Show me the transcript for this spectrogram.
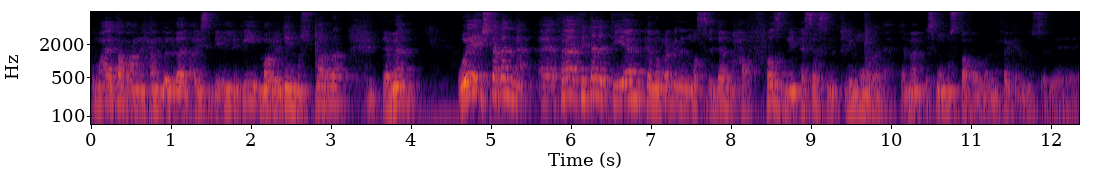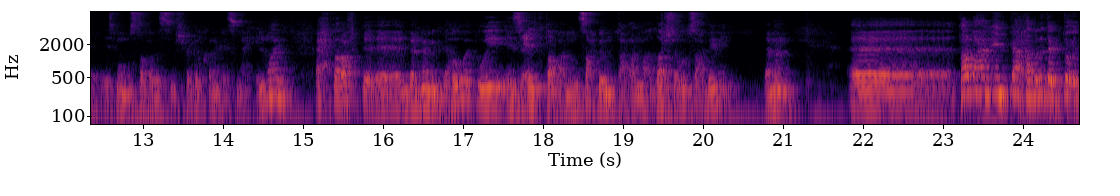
ومعايا طبعا الحمد لله ال ICDL فيه مرتين مش مرة. تمام؟ واشتغلنا. ففي ثلاث أيام كان الراجل المصري ده محفظني أساسا فليمورا ده. تمام؟ اسمه مصطفى والله فاكر اسمه مصطفى بس مش فاكر القناة كان اسمها إيه. المهم احترفت البرنامج دهوت وزعلت طبعا من صاحبي طبعا ما أقدرش أقول صاحبي مين. تمام؟ آه طبعا أنت حضرتك بتقعد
